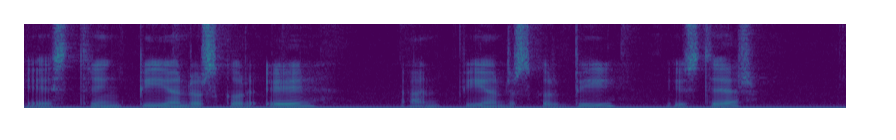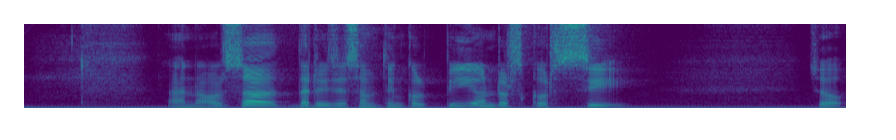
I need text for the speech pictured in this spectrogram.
a string p underscore a and p underscore b is there and also there is a something called p underscore c. So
